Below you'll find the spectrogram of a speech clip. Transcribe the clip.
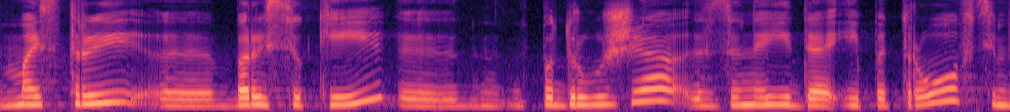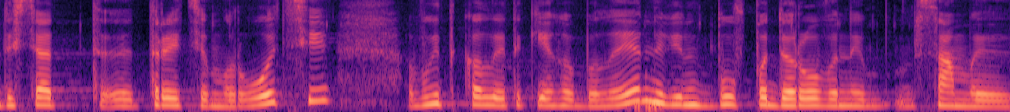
майстри е, Борисюки, е, подружжя Зинаїда і Петро в 73-му році виткали такі гобелени. Він був подарований саме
